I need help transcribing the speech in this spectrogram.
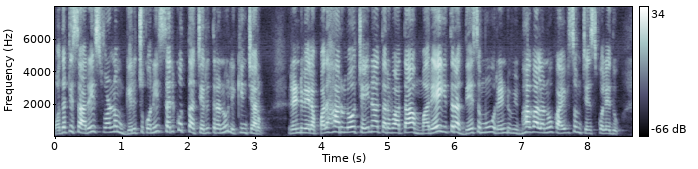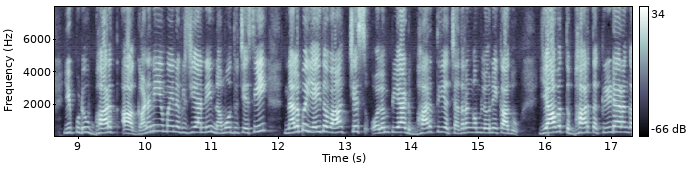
మొదటిసారి స్వర్ణం గెలుచుకొని సరికొత్త చరిత్రను లిఖించారు రెండు వేల పదహారులో చైనా తర్వాత మరే ఇతర దేశము రెండు విభాగాలను కైవసం చేసుకోలేదు. ఇప్పుడు భారత్ ఆ గణనీయమైన విజయాన్ని నమోదు చేసి నలభై ఐదవ చెస్ ఒలింపియాడ్ భారతీయ చదరంగంలోనే కాదు యావత్ భారత క్రీడారంగ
